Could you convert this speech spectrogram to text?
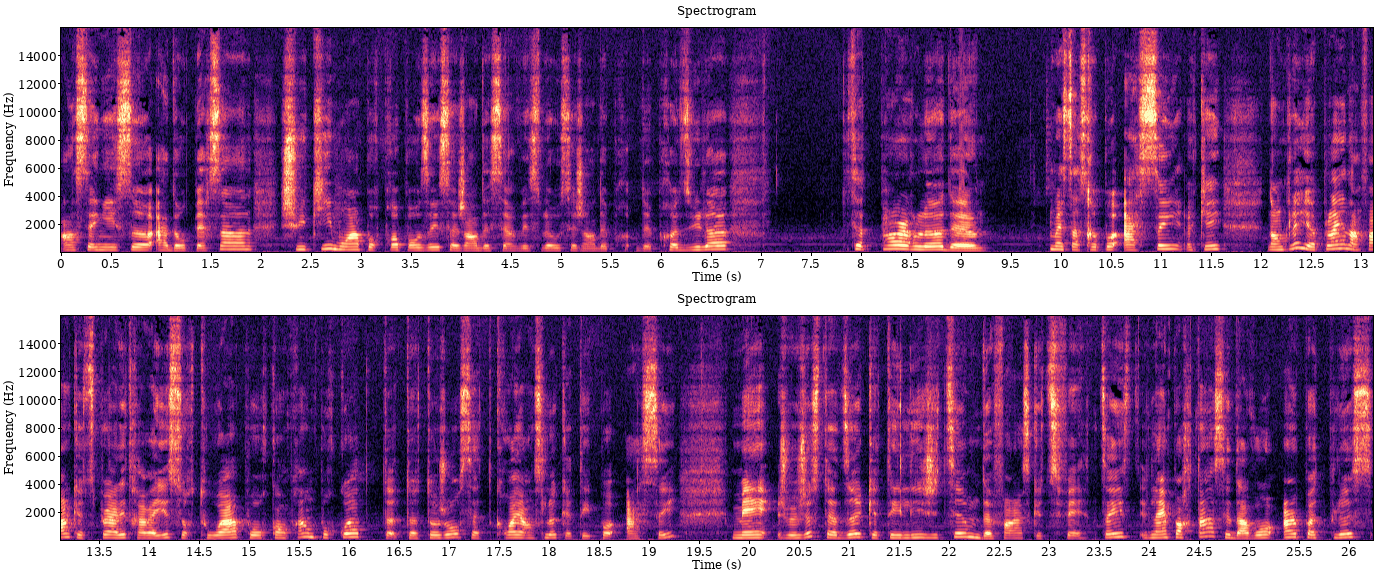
enseigner ça à d'autres personnes? Je suis qui moi pour proposer ce genre de service-là ou ce genre de, produit-là? Cette peur-là de mais ça sera pas assez, ok? Donc là, il y a plein d'affaires que tu peux aller travailler sur toi pour comprendre pourquoi tu as toujours cette croyance-là que t'es pas assez. Mais je veux juste te dire que tu es légitime de faire ce que tu fais. L'important, c'est d'avoir un pas de plus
